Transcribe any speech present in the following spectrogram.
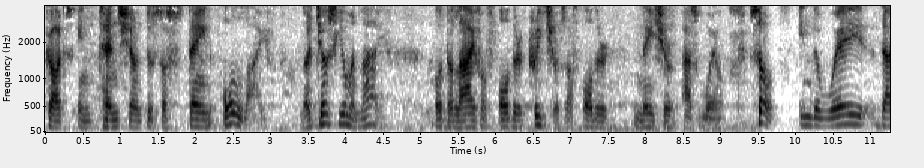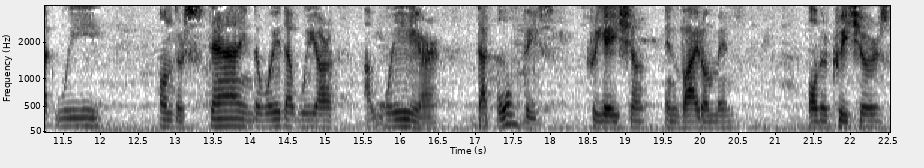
God's intention to sustain all life, not just human life, but the life of other creatures, of other nature as well. So, in the way that we understand, in the way that we are aware that all this creation, environment, other creatures,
